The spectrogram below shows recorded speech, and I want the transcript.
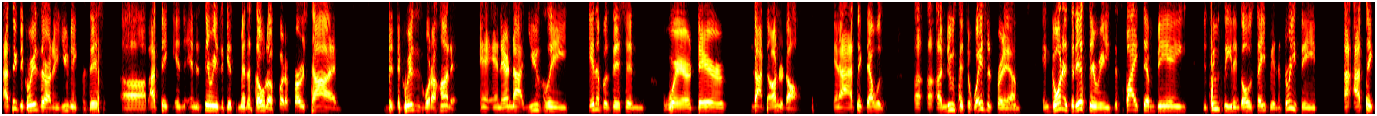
I think the Grizzlies are in a unique position. Uh, I think in in the series against Minnesota for the first time, the, the Grizzlies were 100, and, and they're not usually in a position where they're not the underdogs. And I think that was a, a, new situation for them. And going into this series, despite them being the two seed and Golden State being the three seed, I, I think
